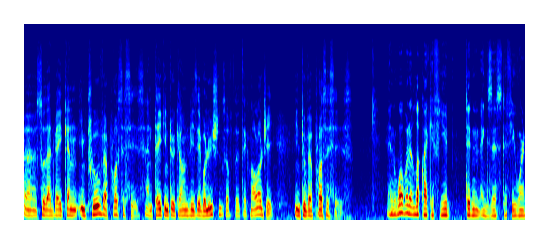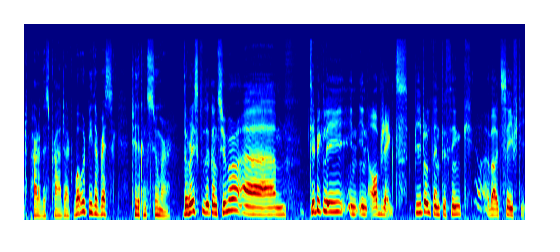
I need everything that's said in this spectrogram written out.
uh, so that they can improve their processes and take into account these evolutions of the technology into their processes. And what would it look like if you didn't exist, if you weren't part of this project? What would be the risk to the consumer? The risk to the consumer, um, typically in, in objects, people tend to think about safety.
